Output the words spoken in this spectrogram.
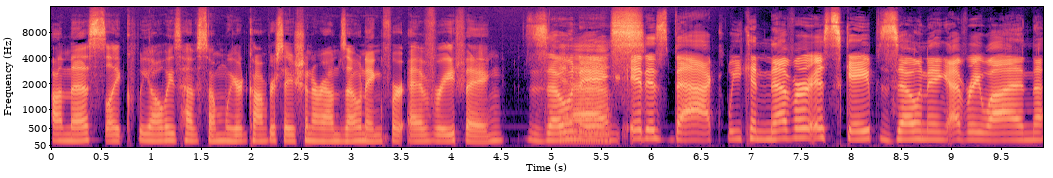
on this. Like, we always have some weird conversation around zoning for everything. Zoning. Yes. It is back. We can never escape zoning, everyone.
